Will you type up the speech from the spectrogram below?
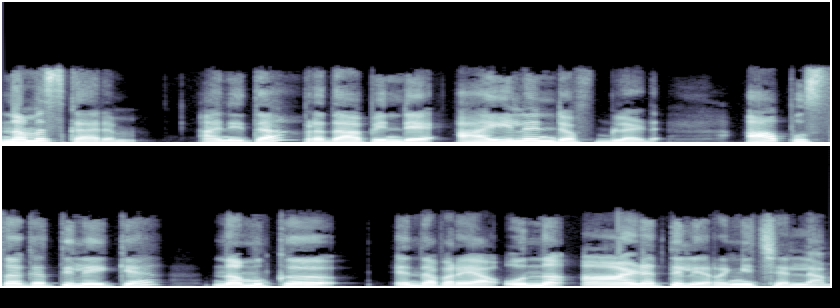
നമസ്കാരം. അനിത പ്രതാപിന്റെ ഐലൻഡ് ഓഫ് ബ്ലഡ് ആ പുസ്തകത്തിലേക്ക് നമുക്ക് എന്താ പറയാ ഒന്ന് ആഴത്തിൽ ഇറങ്ങിച്ചെല്ലാം.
